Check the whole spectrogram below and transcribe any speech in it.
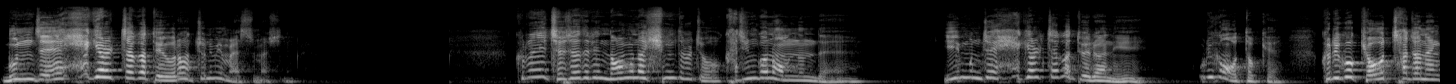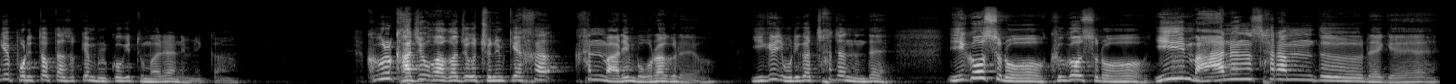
문제의 해결자가 되어라. 주님이 말씀하시는 거예요. 그러니 제자들이 너무나 힘들죠. 가진 건 없는데. 이 문제 해결자가 되라니. 우리가 어떻게. 그리고 겨우 찾아낸 게 보리떡 다섯 개, 물고기 두 마리 아닙니까? 그걸 가져가 가지고 주님께 한 말이 뭐라 그래요? 이게 우리가 찾았는데 이것으로 그것으로 이 많은 사람들에게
